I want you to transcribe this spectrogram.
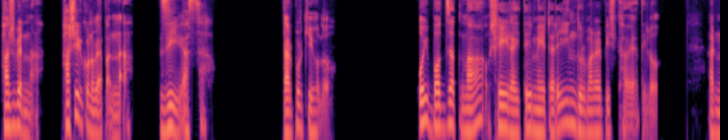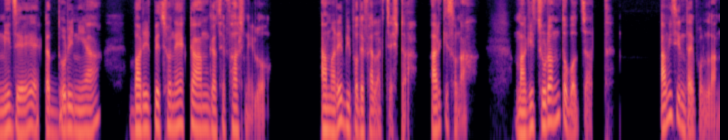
হাসবেন না, হাসির কোনো ব্যাপার না। জি আচ্ছা। তারপর কি হলো? ওই বজ্জাত মা সেই রাইতে মেয়েটারে ইন্দুর মারার পিস খাওয়াইয়া দিল। আর নিজে একটা দড়ি নিয়া বাড়ির পেছনে একটা আম গাছে ফাঁস নিল। আমারে বিপদে ফেলার চেষ্টা, আর কিছু না। মাগি চূড়ান্ত বজ্জাত। আমি চিন্তায় পড়লাম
